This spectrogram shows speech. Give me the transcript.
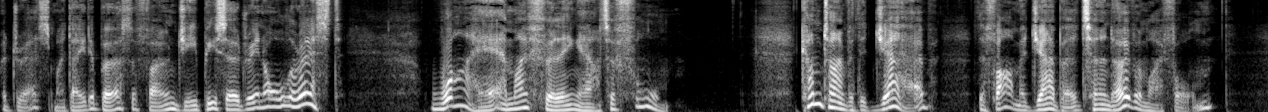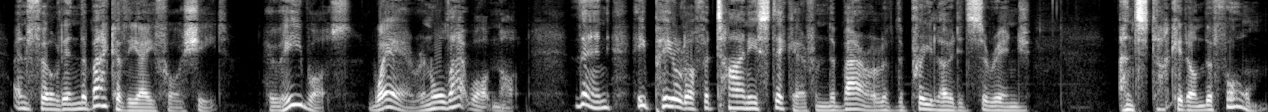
address, my date of birth, the phone, GP surgery, and all the rest. Why am I filling out a form? Come time for the jab, the farmer jabber turned over my form and filled in the back of the A4 sheet, who he was, where, and all that whatnot. Then he peeled off a tiny sticker from the barrel of the preloaded syringe and stuck it on the form.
